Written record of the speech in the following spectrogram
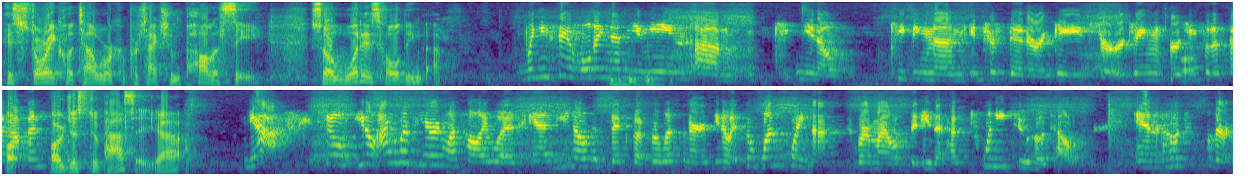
historic hotel worker protection policy. So, what is holding them? When you say holding them, you mean, um, you know, keeping them interested or engaged or urging urging for this to happen? Or, just to pass it, yeah. Yeah. So, you know, I live here in West Hollywood, and you know this, Vic, but for listeners, you know, it's a 1.9 square mile city that has 22 hotels. And hotels are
